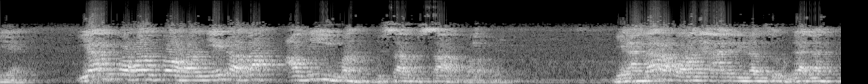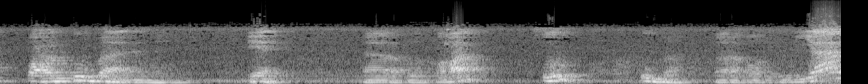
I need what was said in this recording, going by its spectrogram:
Iya. Yang pohon-pohonnya itu apa? Azimah, besar-besar pohonnya. Di antara pohon yang ada di dalam surga adalah pohon tuba namanya. Iya. Nah, pohon tu tuba. Barakallahu Yang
